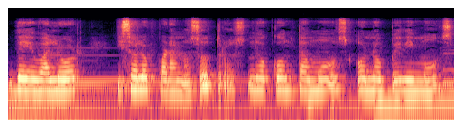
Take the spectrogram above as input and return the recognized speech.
de valor y solo para nosotros. No contamos o no pedimos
